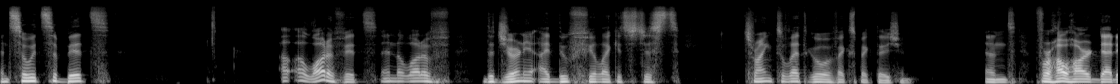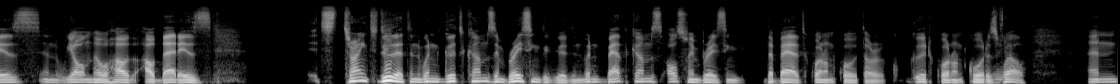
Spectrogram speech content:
And so it's a bit a, a lot of it and a lot of the journey I do feel like it's just trying to let go of expectation. And for how hard that is and we all know how how that is it's trying to do that and when good comes embracing the good and when bad comes also embracing the bad quote unquote or good quote unquote as Yeah. well. And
